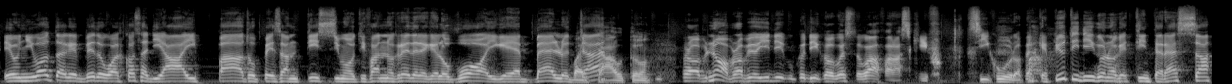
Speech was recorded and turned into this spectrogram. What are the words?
e ogni volta che vedo qualcosa di hypato, pesantissimo, ti fanno credere che lo vuoi, che è bello e cauto. Proprio, no, proprio gli dico, dico questo qua farà schifo, sicuro, perché più ti dicono che ti interessa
